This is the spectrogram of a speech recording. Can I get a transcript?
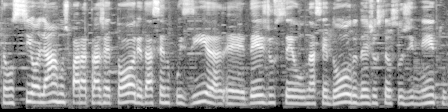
Então, se olharmos para a trajetória da Seno Poesia, é, desde o seu nascedouro, desde o seu surgimento,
